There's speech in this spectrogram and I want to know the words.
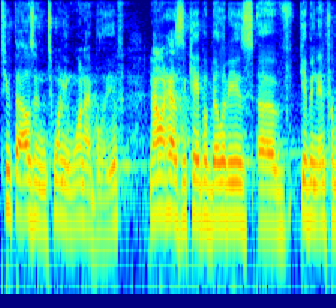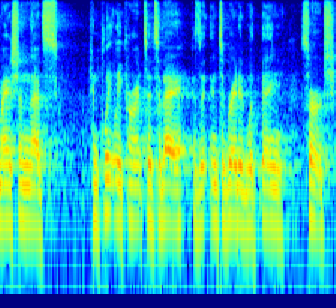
2021, I believe. Now it has the capabilities of giving information that's completely current to today because it integrated with Bing search.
